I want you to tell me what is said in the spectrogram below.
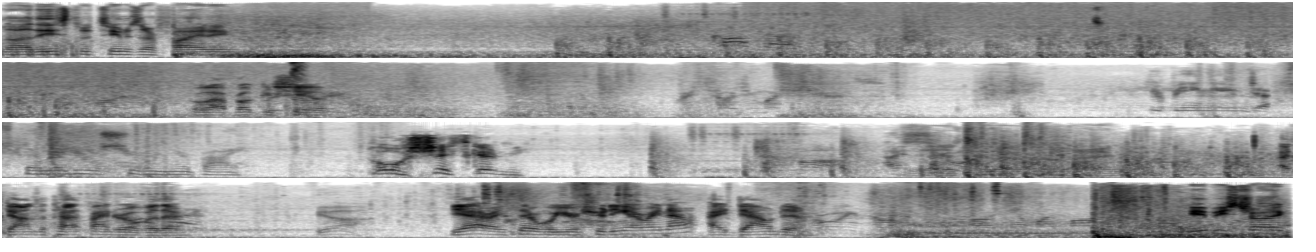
no, these two teams are fighting. Oh, I broke his shield. Recharging my shields. You're being aimed at. There may be a shooter nearby. Oh shit, scared me. Far. I see one. Get another angle. I downed the Pathfinder over there. Yeah. Yeah, right there where you're shooting at right now. I downed him. Throwing through. Already on my mark. BB strike.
